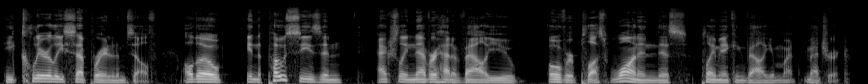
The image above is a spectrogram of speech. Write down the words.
He clearly separated himself. Although in the postseason, actually never had a value over plus one in this playmaking value metric.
